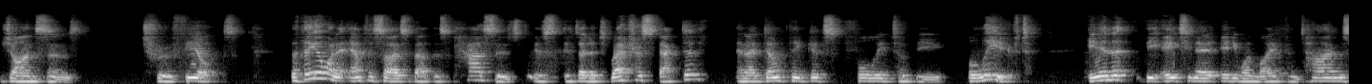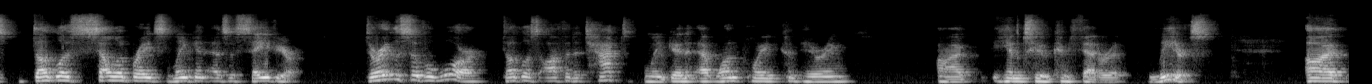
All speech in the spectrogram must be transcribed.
Johnson's true feelings. The thing I want to emphasize about this passage is, is that it's retrospective, and I don't think it's fully to be believed. In the 1881 Life and Times, Douglass celebrates Lincoln as a savior. During the Civil War, Douglass often attacked Lincoln, at one point comparing him to Confederate leaders. Uh,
